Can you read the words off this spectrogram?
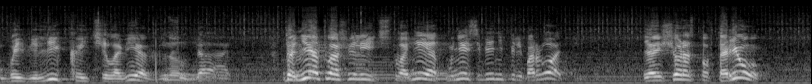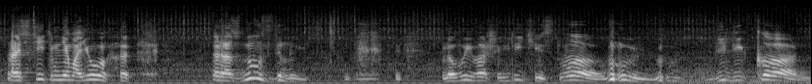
Вы великий человек, ну. государь. Ну. Да нет, Ваше Величество, нет, мне себе не перебороть. Я еще раз повторю, простите мне мою разнузданность, но вы, Ваше Величество, великан,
